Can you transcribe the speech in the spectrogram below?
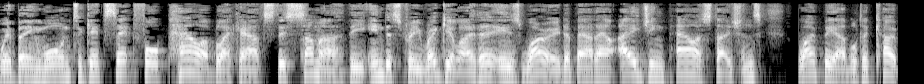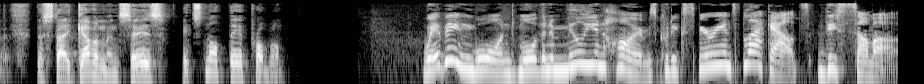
We're being warned to get set for power blackouts this summer. The industry regulator is worried about our ageing power stations won't be able to cope. The state government says it's not their problem. We're being warned more than a million homes could experience blackouts this summer.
